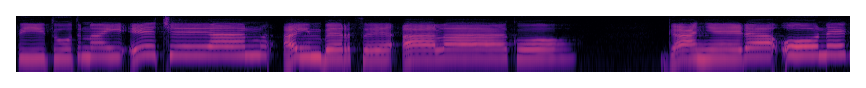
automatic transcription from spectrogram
ditut nahi etxean hainbertze alako. Gainera honek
